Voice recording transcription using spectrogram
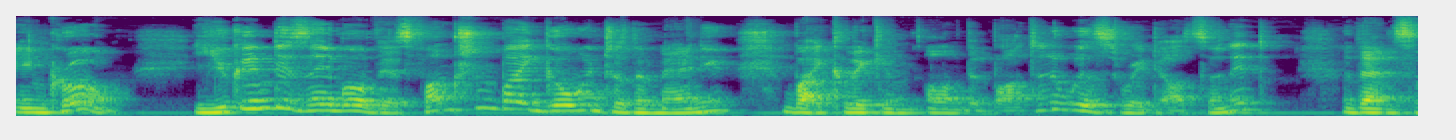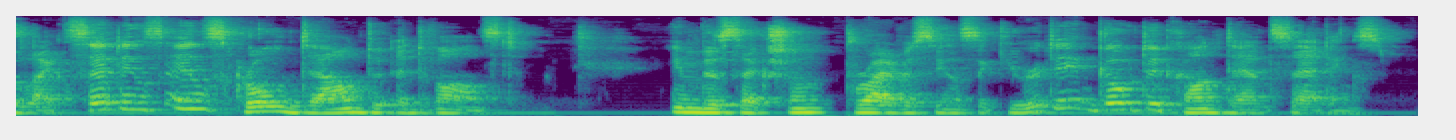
In Chrome, you can disable this function by going to the menu by clicking on the button with three dots on it, then select Settings and scroll down to Advanced. In the section Privacy and Security, go to Content Settings.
